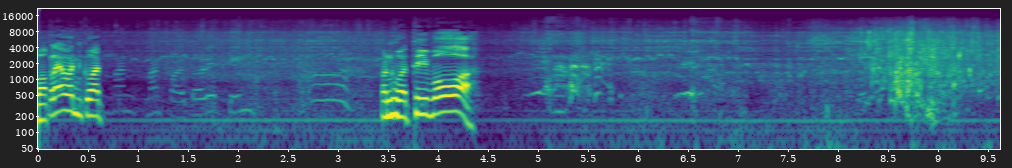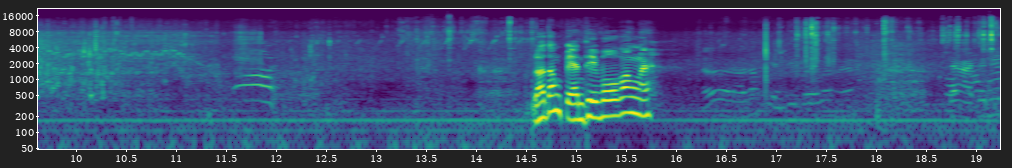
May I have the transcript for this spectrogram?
บอกแล้วมันกวด มันมันปล่อยตัวเล็กติ้งมันหัวทีโบอะเราต้องเปลี่ยนทีโบบ้างนะ เออเราต้องเปลี่ยนทีเบอร์บ้างนะแต่อาจจะมี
